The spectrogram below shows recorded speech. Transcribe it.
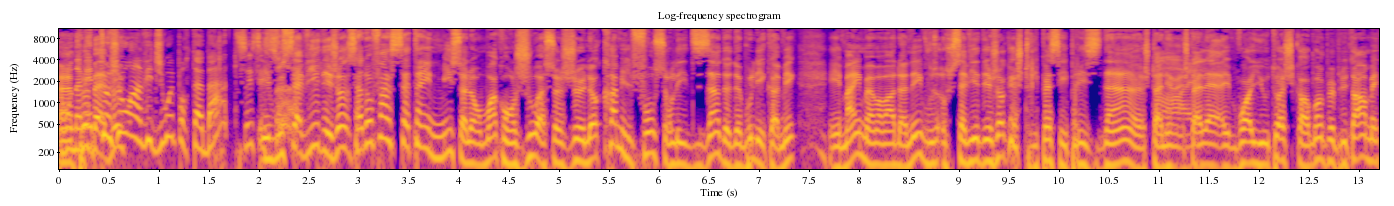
Un on peu avait baveux. toujours envie de jouer pour te battre, Et ça. vous saviez déjà, ça doit faire sept ans et demi, selon moi, qu'on joue à ce jeu-là comme il faut sur les dix ans de Debout les comiques. Et même, à un moment donné, vous, vous saviez déjà que je tripais ces présidents. Euh, J'étais allé, j'étais allé voir Utah à Chicago un peu plus tard, mais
